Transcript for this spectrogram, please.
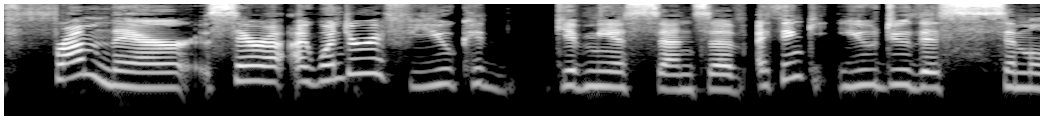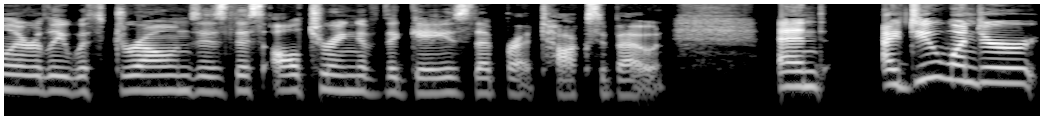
from there, Sara, I wonder if you could give me a sense of I think you do this similarly with drones is this altering of the gaze that Brett talks about. And I do wonder,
